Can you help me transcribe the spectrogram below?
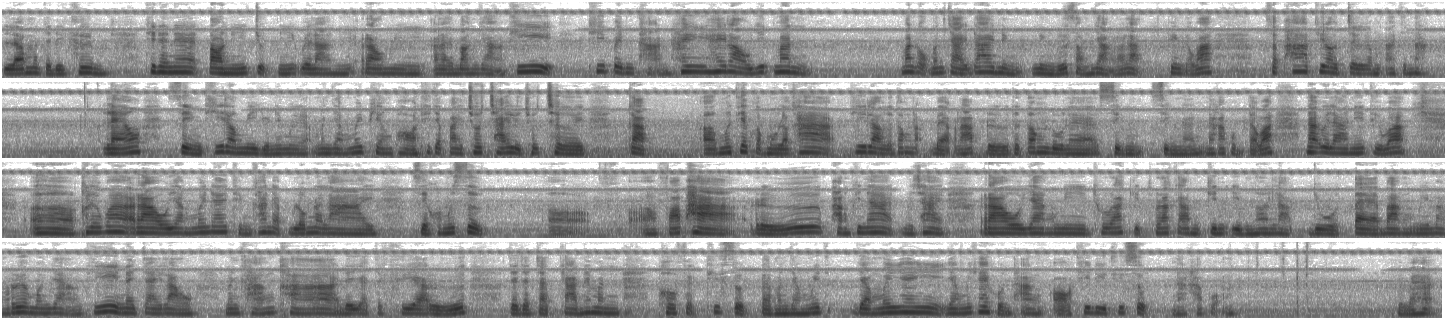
แล้วมันจะดีขึ้น ที่แน่ๆตอนนี้จุดนี้เวลานี้เรามีอะไรบางอย่างที่ที่เป็นฐานให้ให้เรายึดมั่น มั่นอกมั่นใจได้หนึ่งหนึ่งหรือสองอย่างแล้วล่ะ เพียงแต่ว่าสภาพที่เราเจอมันอาจจะหนัก แล้วสิ่งที่เรามีอยู่ในมือมันยังไม่เพียงพอที่จะไปชดใช้หรือชดเชยกับเเมื่อเทียบกับมูลค่าที่เราจะต้องแบกรับหรือจะต้องดูแลสิ่งสิ่งนั้นนะครับผมแต่ว่าณเวลานี้ถือว่าเเขาเรียกว่าเรายังไม่ได้ถึงขั้นแบบล้มละลาย เสียความรู้สึก ฟ้าผ่าหรือพังพินาศไม่ใช่ เรายังมีธุรกิจธุรกรรมกินอิ่มนอนหลับอยู่ แต่บางมีบางเรื่องบางอย่างที่ในใจเรามันค้างคาเดี๋ยวอยากจะเคลียร์หรืออยากจะจัดการให้มันเพอร์เฟกที่สุด แต่มันยังไม่ยังไม่ใช่ยังไม่ใช่หนทางออกที่ดีที่สุดนะครับผมเห็นไหมฮะ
